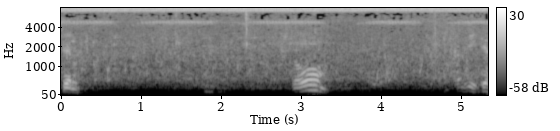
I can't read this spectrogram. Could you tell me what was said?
Tiên đúng. Cái gì kia?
